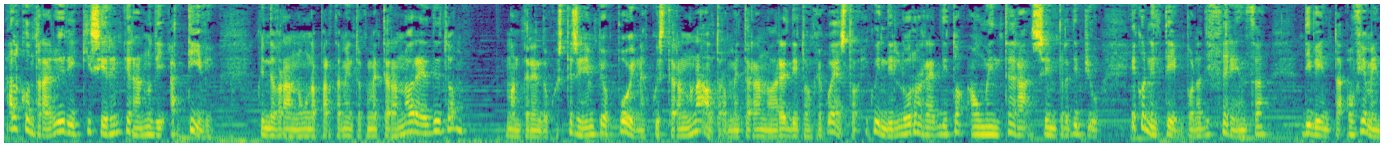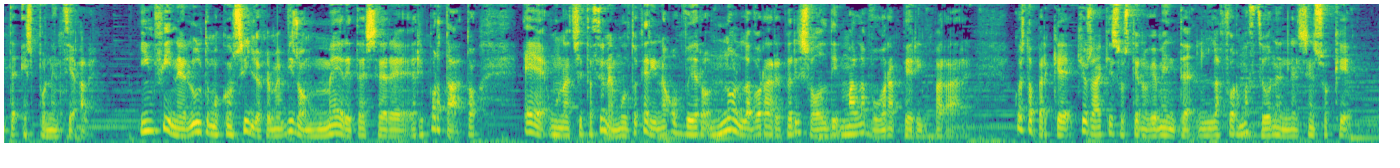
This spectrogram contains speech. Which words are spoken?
Al contrario i ricchi si riempiranno di attivi, quindi avranno un appartamento che metteranno a reddito, mantenendo questo esempio, poi ne acquisteranno un altro, metteranno a reddito anche questo e quindi il loro reddito aumenterà sempre di più e con il tempo la differenza diventa ovviamente esponenziale. Infine, l'ultimo consiglio che a mio avviso merita essere riportato è una citazione molto carina, ovvero non lavorare per i soldi, ma lavora per imparare. Questo perché Kiyosaki sostiene ovviamente la formazione nel senso che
